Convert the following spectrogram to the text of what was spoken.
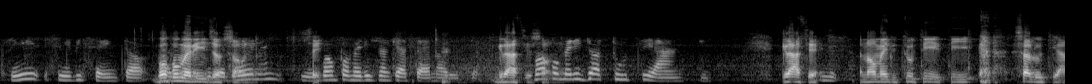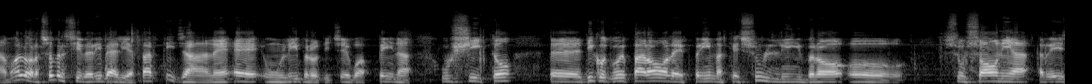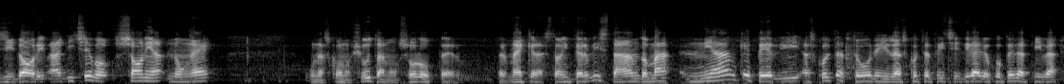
Sì, sì, vi sento. Buon pomeriggio, Sonia. Sì, sì. Buon pomeriggio anche a te, Maurizio. Grazie, Buon Sonia. pomeriggio a tutti, anzi. Grazie, a nome di tutti ti salutiamo. Allora, Sovversive, Ribelli e Partigiane è un libro, dicevo, appena uscito. Eh, dico due parole prima che sul libro oh, su Sonia Residori, ma dicevo, Sonia non è una sconosciuta non solo per, per me che la sto intervistando, ma neanche per gli ascoltatori le ascoltatrici di Radio Cooperativa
